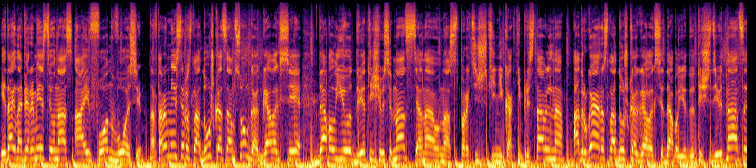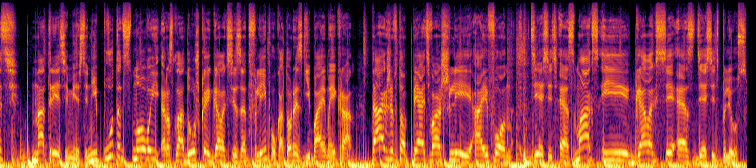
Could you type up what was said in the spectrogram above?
Итак, на первом месте у нас iPhone 8. На втором месте раскладушка от Samsung Galaxy W 2018. Она у нас практически никак не представлена. А другая раскладушка Galaxy W 2019 на третьем месте. Не путать с новой раскладушкой Galaxy Z Flip, у которой сгибаемый экран. Также в топ-5 вошли iPhone 10s Max и Galaxy S10 Plus.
